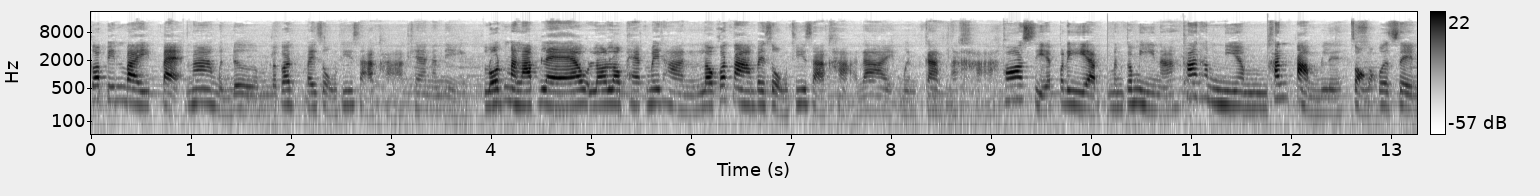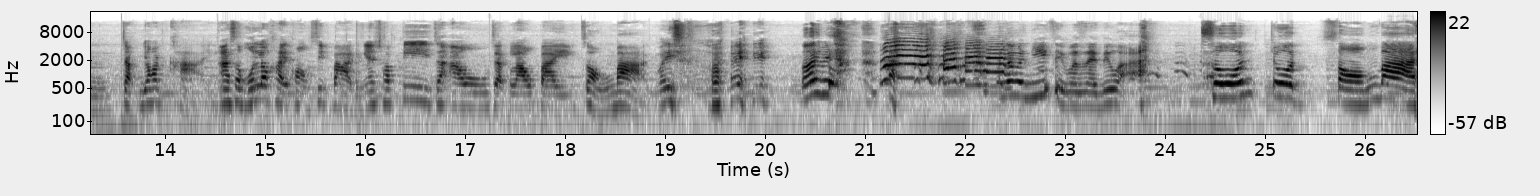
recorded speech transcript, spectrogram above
ก็ปริ้นใบแปะหน้าเหมือนเดิม แล้วก็ไปส่งที่สาขาแค่นั้นเองรถมารับแล้วแล้วเราแพ็คไม่ทัน เราก็ตามไปส่งที่สาขาได้เหมือนกันนะคะข้อเสียเปรียบมันก็มีนะ ค่าธรรมเนียมขั้นต่ำเลย 2%จากยอดขายอะสมมุติเราขายของ 10 บาทอย่างเงี้ยช้อปปี้จะเอาจากเราไป 2 บาทไม่ใช่เอ้ยไม่ใช่แล้วมันยี่สิบเปอร์เซ็นต์ดีกว่าศูนย์จุดสองบาท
